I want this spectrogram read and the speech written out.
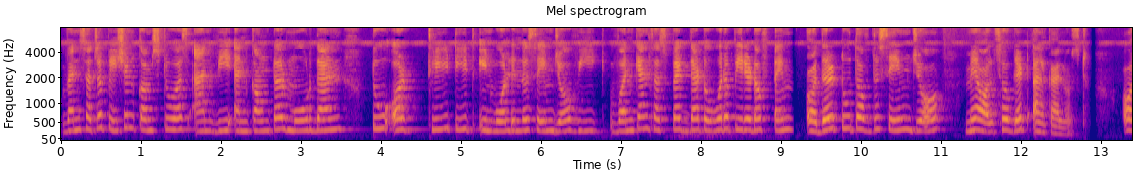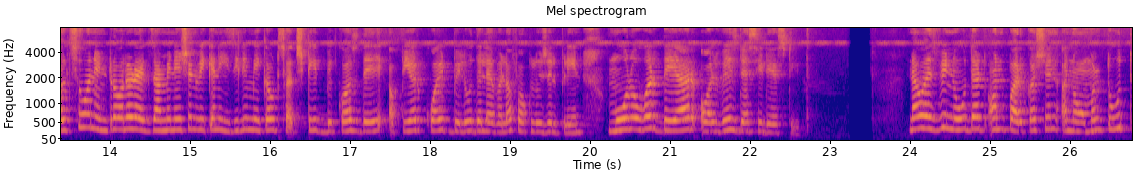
when such a patient comes to us and we encounter more than two or three teeth involved in the same jaw, we one can suspect that over a period of time, other tooth of the same jaw may also get ankylosed. Also on intraoral examination, we can easily make out such teeth because they appear quite below the level of occlusal plane. Moreover, they are always deciduous teeth. Now as we know that on percussion a normal tooth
